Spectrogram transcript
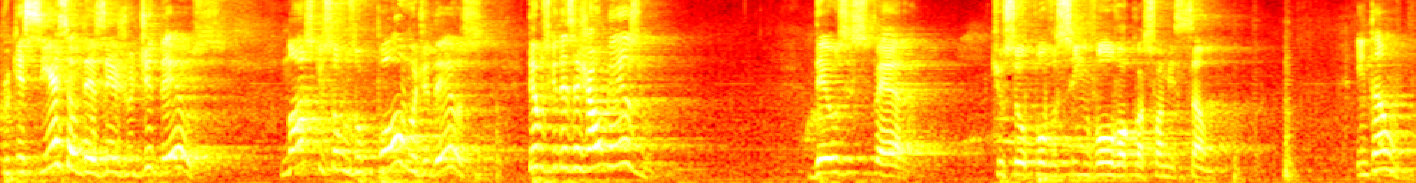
porque se esse é o desejo de Deus, nós que somos o povo de Deus, temos que desejar o mesmo. Deus espera que o seu povo se envolva com a sua missão. Então,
